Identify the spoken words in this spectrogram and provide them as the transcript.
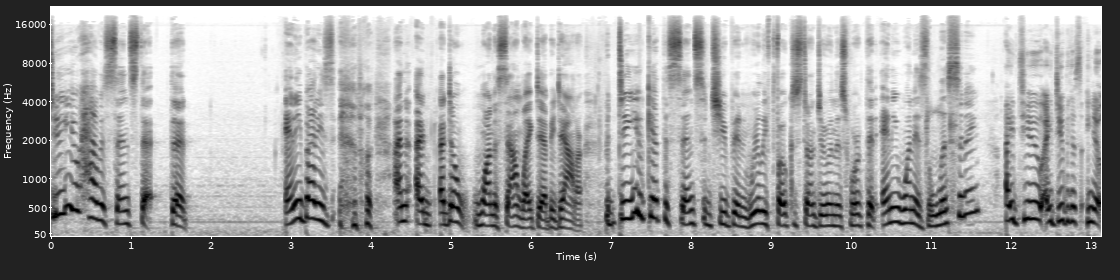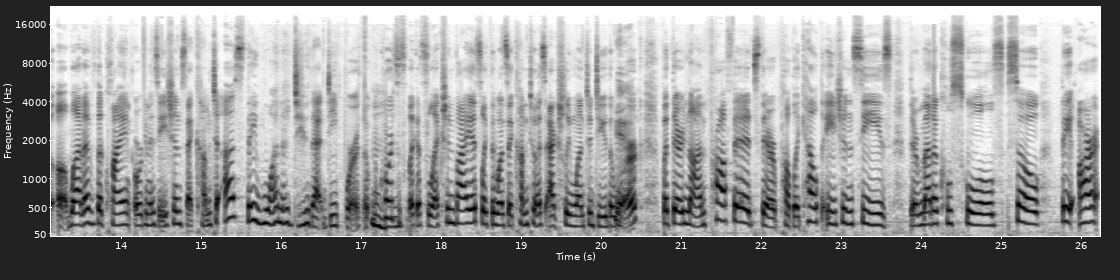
Do you have a sense that that anybody's look, I, I, I, don't want to sound like Debbie Downer, but do you get the sense since you've been really focused on doing this work that anyone is listening? I do, I do because you know a lot of the client organizations that come to us, they want to do that deep work. Of mm-hmm. course, it's like a selection bias. Like the ones that come to us actually want to do the yeah. work, but they're nonprofits, they're public health agencies, they're medical schools, so they are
